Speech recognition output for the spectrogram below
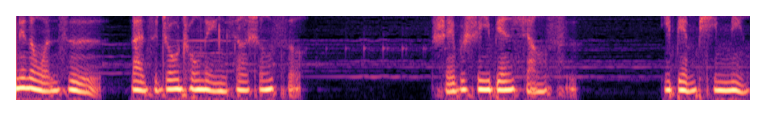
天的文字来自周冲的《影像声色》。谁不是一边想死，一边拼命？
